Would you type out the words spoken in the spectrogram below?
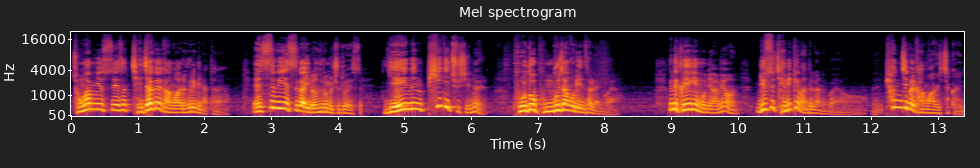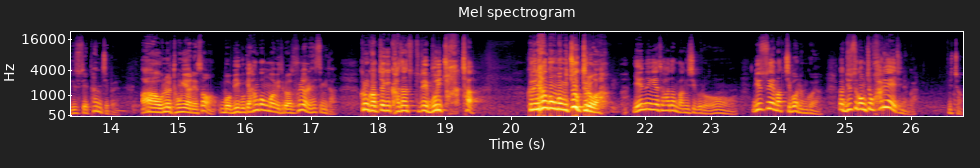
종합 뉴스에서 제작을 강화하는 흐름이 나타나요. SBS가 이런 흐름을 주도했어요. 예능 PD 출신을 보도 본부장으로 인사를 낸 거예요. 근데 그 얘기는 뭐냐면 뉴스 재밌게 만들라는 거예요. 편집을 강화하기 시작해요. 뉴스의 편집을. 아 오늘 동해안에서 뭐 미국의 항공모함이 들어와서 훈련을 했습니다. 그럼 갑자기 가상 스튜디오에 물이 쫙 차. 그러더니 항공모함이 쭉 들어와. 예능에서 하던 방식으로 뉴스에 막 집어넣은 거야. 그러니까 뉴스가 엄청 화려해지는 거야. 그렇죠?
